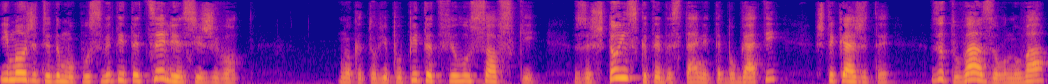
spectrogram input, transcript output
и можете да му посветите целия си живот, но като ви попитат философски, защо искате да станете богати, ще кажете, за това, за онова,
